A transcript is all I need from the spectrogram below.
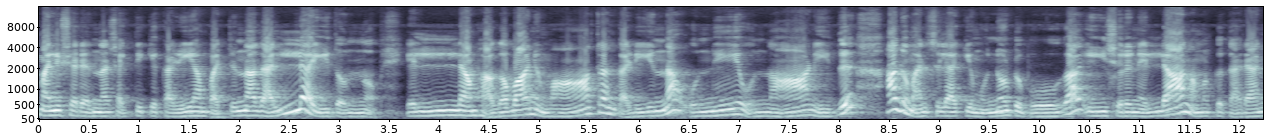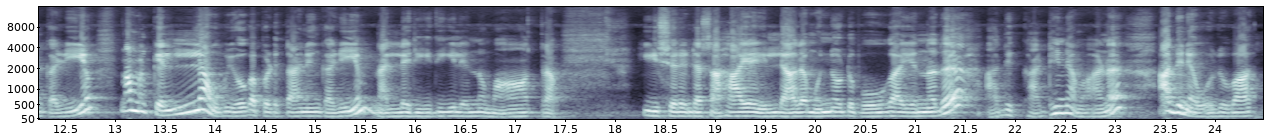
മനുഷ്യരെന്ന ശക്തിക്ക് കഴിയാൻ പറ്റുന്നതല്ല ഇതൊന്നും. എല്ലാം ഭഗവാന് മാത്രം കഴിയുന്ന ഒന്നേ ഒന്നാണ് ഇത്. അത് മനസ്സിലാക്കി മുന്നോട്ട് പോവുക. ഈശ്വരൻ എല്ലാം നമുക്ക് തരാൻ കഴിയും. നമ്മൾക്കെല്ലാം ഉപയോഗപ്പെടുത്താനും കഴിയും. നല്ല രീതിയിലെന്ന് മാത്രം. ഈശ്വരന്റെ സഹായം ഇല്ലാതെ മുന്നോട്ട് പോവുക എന്നത് അതികഠിനമാണ്. അതിനെ ഒഴിവാ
